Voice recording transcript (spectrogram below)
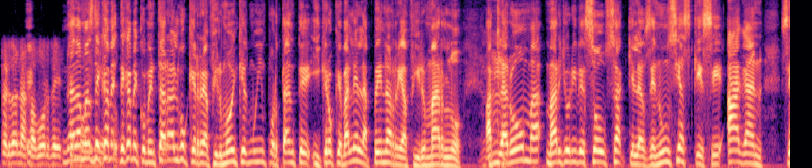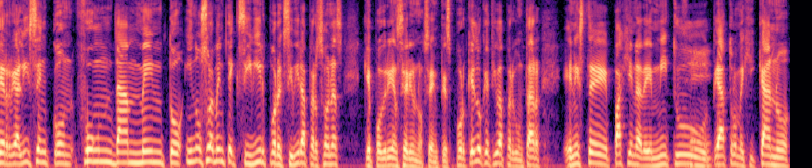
perdón, a favor de este Nada más déjame, déjame comentar algo que reafirmó y que es muy importante y creo que vale la pena reafirmarlo. Aclaró Ma- Marjorie de Sousa que las denuncias que se hagan se realicen con fundamento y no solamente exhibir por exhibir a personas que podrían ser inocentes. Porque es lo que te iba a preguntar en esta página de Me Too Teatro Mexicano,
